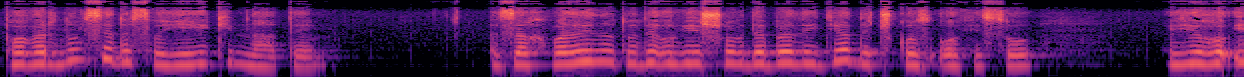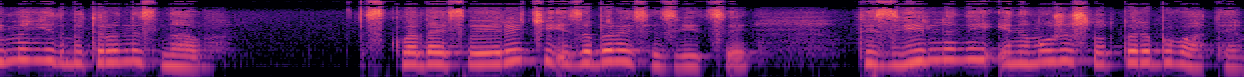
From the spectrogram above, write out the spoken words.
Повернувся до своєї кімнати. За хвилину туди увійшов дебелий дядечко з офісу. Його імені Дмитро не знав. Складай свої речі і забирайся звідси. Ти звільнений і не можеш тут перебувати.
